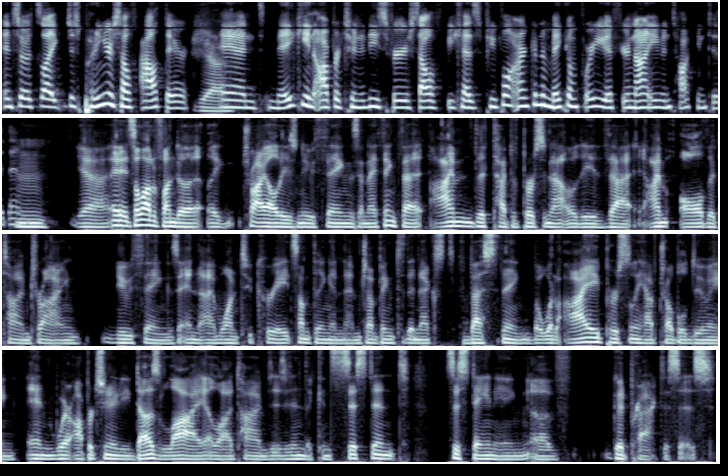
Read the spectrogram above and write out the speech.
And so it's like just putting yourself out there yeah. and making opportunities for yourself because people aren't going to make them for you if you're not even talking to them. Mm. Yeah, it's a lot of fun to like try all these new things and I think that I'm the type of personality that I'm all the time trying new things and I want to create something and I'm jumping to the next best thing. But what I personally have trouble doing and where opportunity does lie a lot of times is in the consistent sustaining of good practices.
